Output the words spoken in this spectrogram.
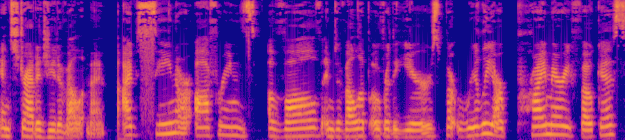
and strategy development. I've seen our offerings evolve and develop over the years, but really our primary focus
